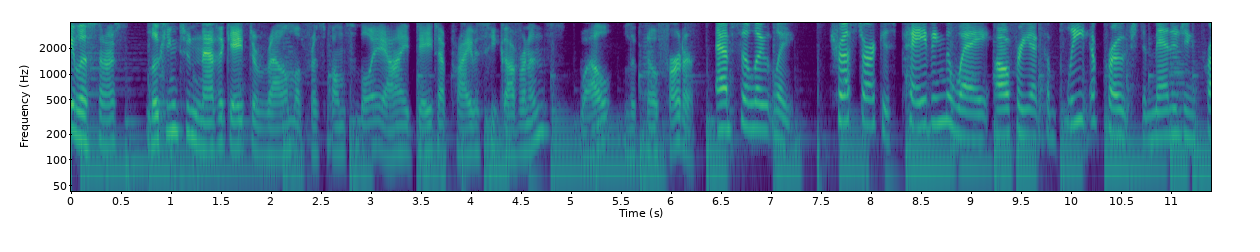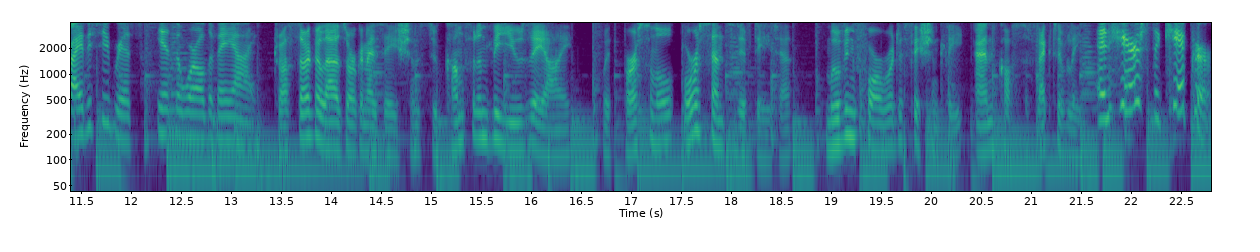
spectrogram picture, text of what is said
Hey listeners, looking to navigate the realm of responsible AI data privacy governance? Well, look no further. Absolutely. TrustArc is paving the way, offering a complete approach to managing privacy risks in the world of AI. TrustArc allows organizations to confidently use AI with personal or sensitive data, moving forward efficiently and cost effectively. And here's the kicker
